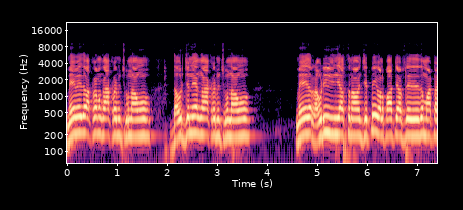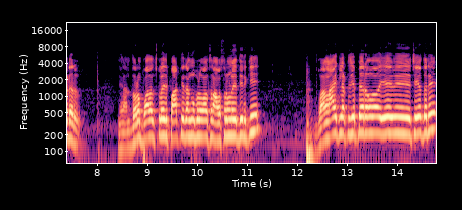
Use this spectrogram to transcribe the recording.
మేమేదో అక్రమంగా ఆక్రమించుకున్నాము. దౌర్జన్యంగా ఆక్రమించుకున్నాము. మేము రౌడీ చేస్తున్నామని చెప్పి వాళ్ళ పార్టీ ఆఫీస్లో ఏదేదో మాట్లాడారు. నేను అంత దూరం పోదలుచుకోలేదు. పార్టీ రంగు పడవలసిన అవసరం లేదు దీనికి. వాళ్ళ నాయకులు ఎట్లా చెప్పారో ఏమి చేయొద్దని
